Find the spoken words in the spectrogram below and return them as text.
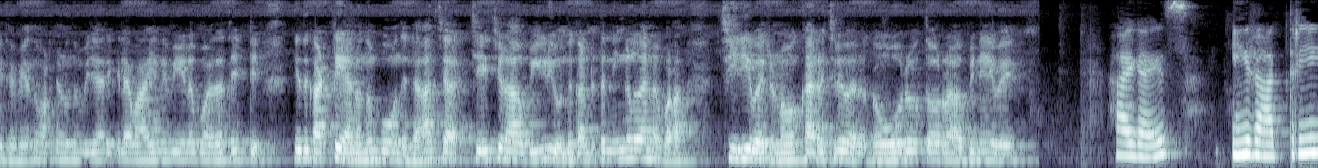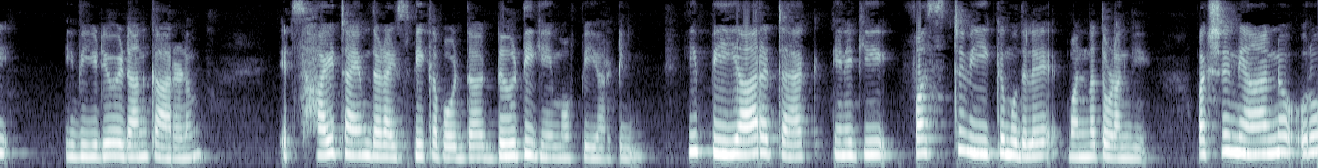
വിധവയെന്ന് പറഞ്ഞൊന്നും വിചാരിക്കില്ല. വായിന്ന് വീണ് പോയത് തെറ്റ്. ഇത് കട്ട് ചെയ്യാനൊന്നും പോകുന്നില്ല. ആ ചേച്ചിയുടെ ആ വീഡിയോ ഒന്ന് കണ്ടിട്ട് നിങ്ങൾ തന്നെ പറ. ചിരി വരണോ? കരച്ചിൽ വരണോ? ഓരോരുത്തരുടെ അഭിനയവേ. ഹായ് ഗൈസ് ഈ രാത്രി ഈ വീഡിയോ ഇടാൻ കാരണം it's high time that I speak about the dirty game of P R team ഈ പി ആർ അറ്റാക്ക് എനിക്ക് ഫസ്റ്റ് വീക്ക് മുതലേ വന്ന് തുടങ്ങി. പക്ഷെ ഞാൻ ഒരു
